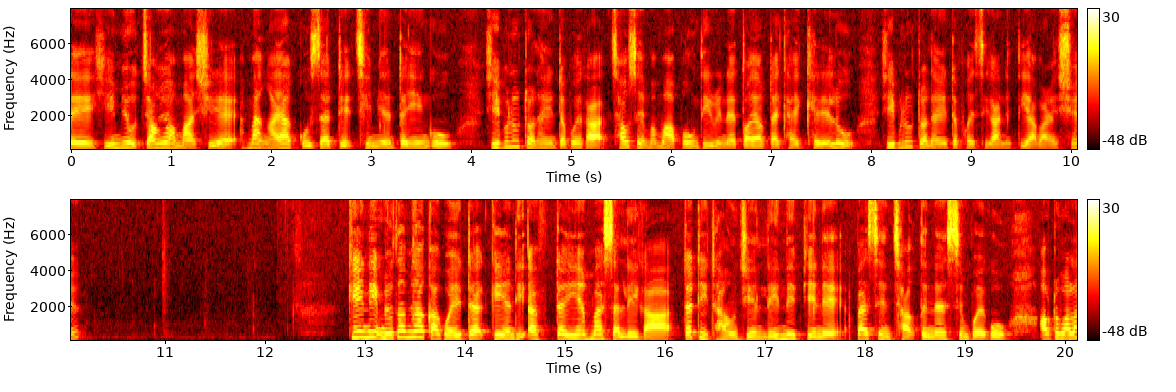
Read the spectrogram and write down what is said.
လည်းရေးမြို့ကျောင်းရွာမှာရှိတဲ့အမှတ်991ချင်းမြန်တရင်ကိုရေးဘလူးတော်လိုင်းတပ်ဖွဲ့က60မမဘုံသီးတွေနဲ့တွားရောက်တိုက်ခိုက်ခဲ့တယ်လို့ရေးဘလူးတော်လိုင်းတပ်ဖွဲ့စီကနေသိရပါတယ်ရှင်။ကင်းနီမြို့သားများကာကွယ်ရေးတပ် KNDF တပ်ရင်းအမှတ်14ကတပ်တီထောင်ချင်း၄နှစ်ပြည့်နဲ့အပတ်စဉ်6တင်နန်းစင်ပွဲကိုအောက်တိုဘာလ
